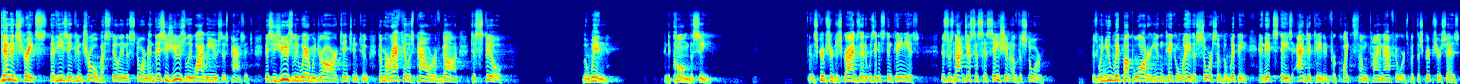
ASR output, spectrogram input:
demonstrates that he's in control by stilling the storm. And this is usually why we use this passage. This is usually where we draw our attention to the miraculous power of God to still the wind and to calm the sea. And the scripture describes that it was instantaneous. This was not just a cessation of the storm. Because when you whip up water, you can take away the source of the whipping and it stays agitated for quite some time afterwards. But the scripture says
